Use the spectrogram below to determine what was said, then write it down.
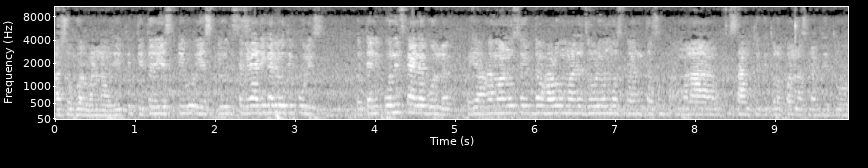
अशोक बरोबर नाव होते तिथं एसपी एसपी होते सगळे अधिकारी होते पोलीस. पण त्यांनी कोणीच काय नाही बोललं. म्हणजे हा माणूस एकदम हळू माझ्या जवळ येऊन बसतो आणि तसं मला सांगतो की तुला पन्नास लाख देतो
